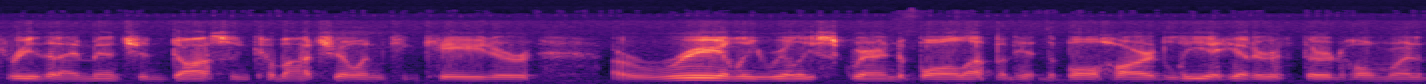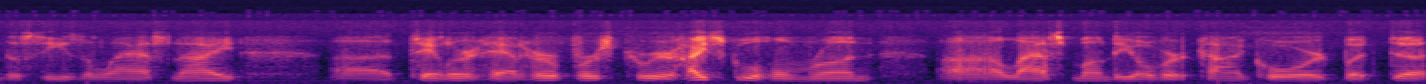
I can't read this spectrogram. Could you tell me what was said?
three that I mentioned, Dawson, Camacho, and Kincaid, are are really, really squaring the ball up and hitting the ball hard. Leah hit her third home run of the season last night. Taylor had her first career high school home run uh, last Monday over at Concord. But uh,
